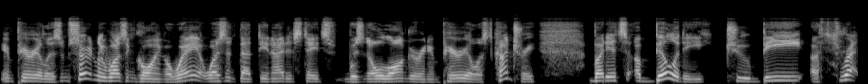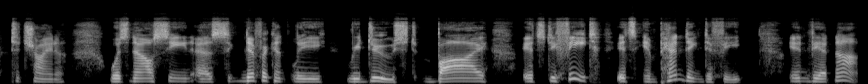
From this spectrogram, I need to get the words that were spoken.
imperialism certainly wasn't going away. It wasn't that the United States was no longer an imperialist country, but its ability to be a threat to China was now seen as significantly reduced by its defeat, its impending defeat in Vietnam.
